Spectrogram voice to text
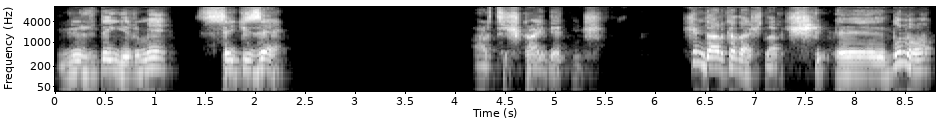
yüzde 28'e artış kaydetmiş. Şimdi arkadaşlar e, bunu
